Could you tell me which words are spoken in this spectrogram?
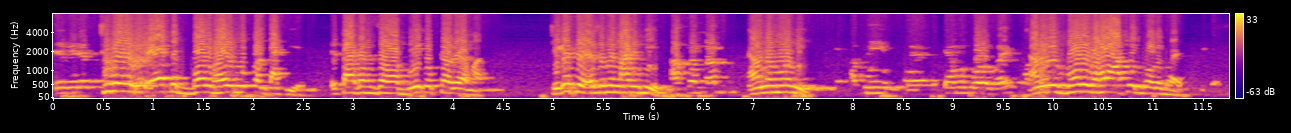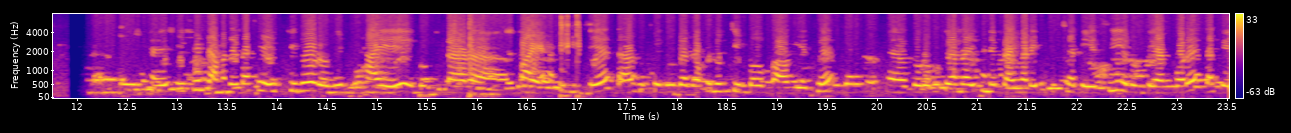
যে শুধু একটা বড় ভাইয়ের মুখ তাকিয়ে তার কাছে জবাব দিয়ে করতে হবে আমার। ঠিক আছে? ওই জন্য মারিনি। আপনার নাম? আমার মনি। আপনি কেমন বড় ভাই? আমি ওই বড় ভাই আপন বড় ভাই। পেশেন্ট আমাদের কাছে এসেছিল রোগীর ভাইয়ে এবং তার পায়ে নিচে তার হচ্ছে দুটা জখমের চিহ্ন পাওয়া গিয়েছে। তো রোগীকে আমরা এখানে প্রাইমারি চিকিৎসা দিয়েছি এবং দেওয়ার পরে তাকে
